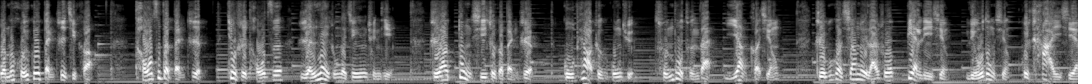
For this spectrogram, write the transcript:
我们回归本质即可。投资的本质就是投资人类中的精英群体，只要洞悉这个本质。股票这个工具存不存在一样可行，只不过相对来说便利性、流动性会差一些，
